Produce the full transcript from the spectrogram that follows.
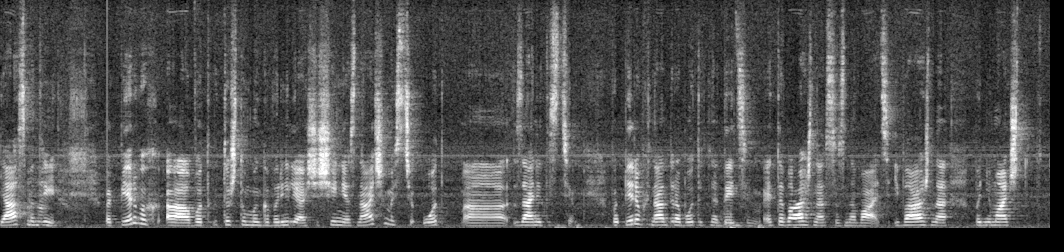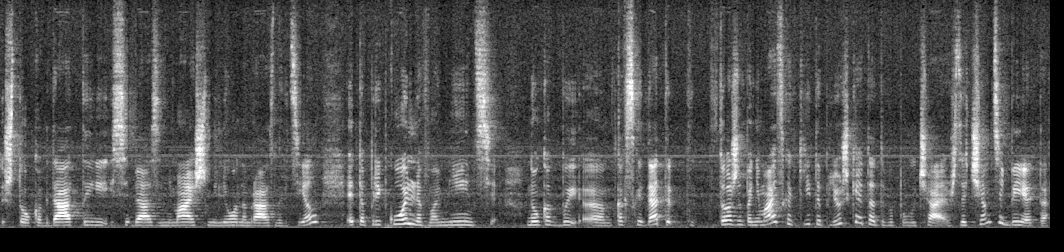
Я, смотри, во-первых, а, вот то, что мы говорили, ощущение значимости от а, занятости. Во-первых, надо работать над этим. Это важно осознавать. И важно понимать, что, что когда ты себя занимаешь миллионом разных дел, это прикольно в моменте. Но как бы, э, как сказать, да, ты, должен понимать, какие ты плюшки от этого получаешь. Зачем тебе это?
